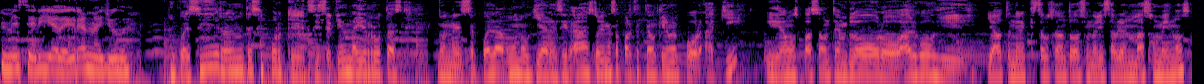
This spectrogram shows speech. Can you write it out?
me sería de gran ayuda. Pues sí, realmente sí, porque si se tienen ahí rutas donde se pueda uno guiar, decir, ah, estoy en esa parte, tengo que irme por aquí, y digamos pasa un temblor o algo y ya no tendrían que estar buscando todo, sino ya sabrían más o menos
